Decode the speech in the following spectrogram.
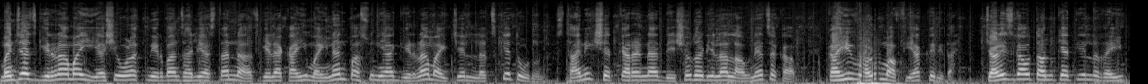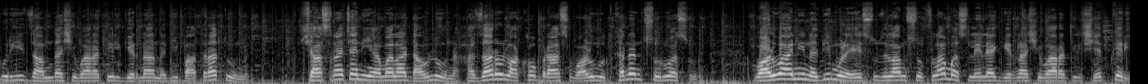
म्हणजेच गिरणामाई अशी ओळख निर्माण झाली असतानाच गेल्या काही महिन्यांपासून या गिरणामाईचे लचके तोडून स्थानिक शेतकऱ्यांना देशोधडीला लावण्याचं काम काही वाळू माफिया करीत आहे. चाळीसगाव तालुक्यातील रहीपुरी जामदा शिवारातील गिरणा नदी पात्रातून शासनाच्या नियमाला डावलून हजारो लाखो ब्रास वाळू उत्खनन सुरू असून वाळू आणि नदीमुळे सुजलाम सुफलाम असलेल्या गिरणा शिवारातील शेतकरी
